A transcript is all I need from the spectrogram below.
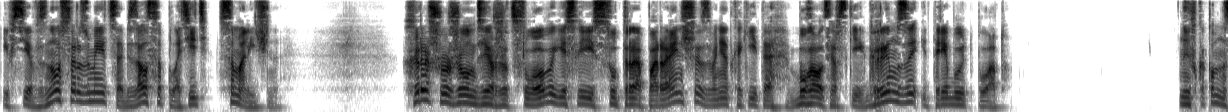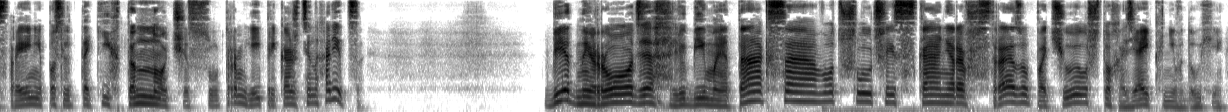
И все взносы, разумеется, обязался платить самолично. Хорошо же он держит слово, если и с утра пораньше звонят какие-то бухгалтерские грымзы и требуют плату. Ну и в каком настроении после таких-то ночи с утром ей прикажете находиться? Бедный Родя, любимая такса, вот уж лучший из сканеров, сразу почуял, что хозяйка не в духе.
